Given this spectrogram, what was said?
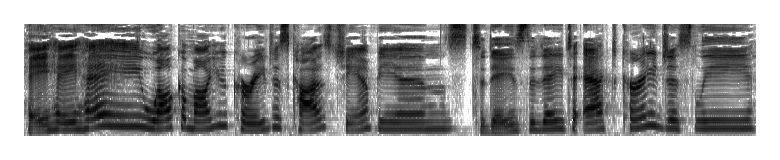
Hey, hey, hey, welcome all you courageous cause champions. Today's the day to act courageously.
